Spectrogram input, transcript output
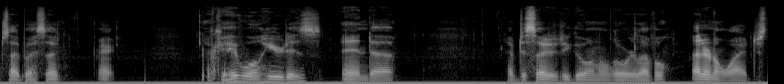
side by side. Alright. Okay, well here it is, and uh, I've decided to go on a lower level. I don't know why, it just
